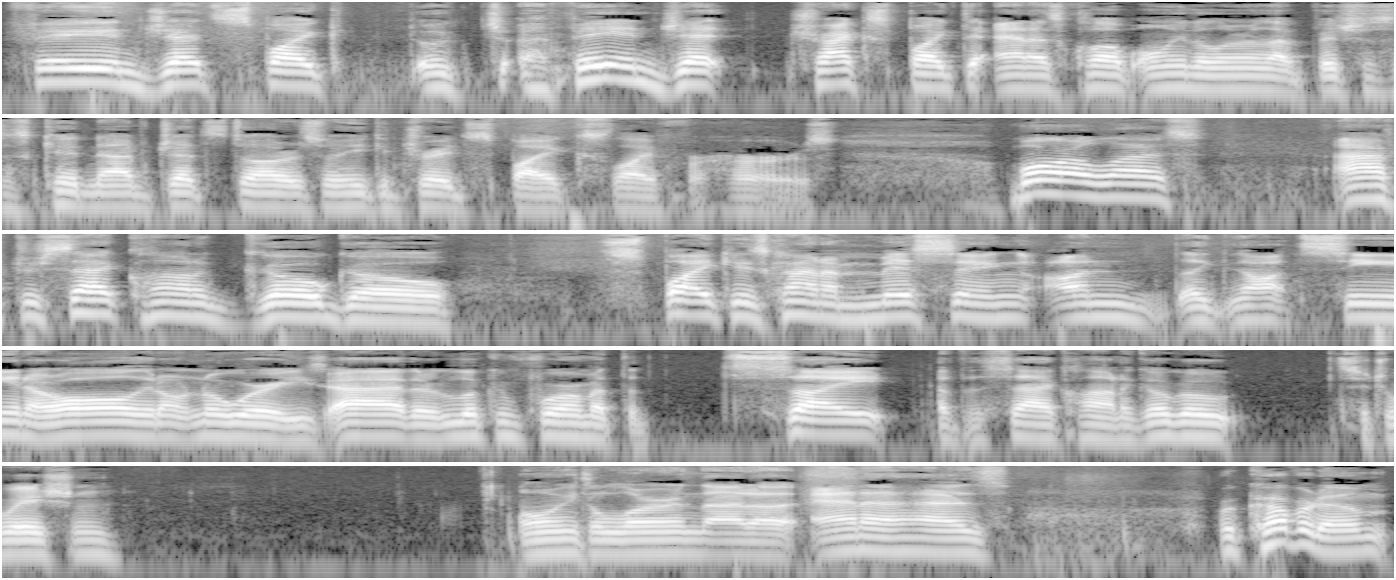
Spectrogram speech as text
Faye and Jet Spike, uh, Faye and Jet track Spike to Anna's club only to learn that Vicious has kidnapped Jet's daughter so he can trade Spike's life for hers. More or less, after Sad Clown Go Go, Spike is kind of missing, un, like not seen at all. They don't know where he's at. They're looking for him at the site of the Sad Clown Go Go situation. Only to learn that uh, Anna has recovered him,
